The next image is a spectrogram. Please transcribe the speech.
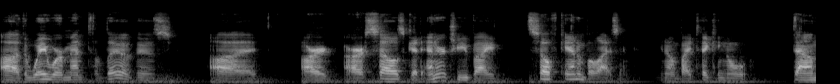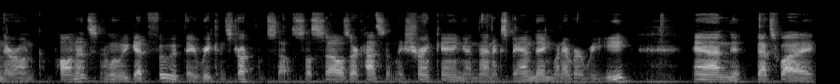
uh, the way we're meant to live is uh, our our cells get energy by self cannibalizing. You know, by taking down their own components, and when we get food, they reconstruct themselves. So cells are constantly shrinking and then expanding whenever we eat, and that's why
